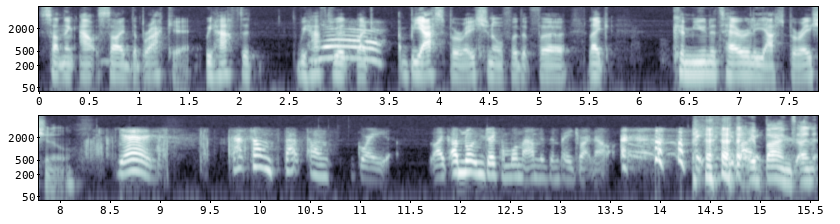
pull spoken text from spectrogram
something outside the bracket we have to we have yeah. to like be aspirational for the for like communitarily aspirational yes that sounds that sounds great like I'm not even joking. I'm on the Amazon page right now. it bangs, and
